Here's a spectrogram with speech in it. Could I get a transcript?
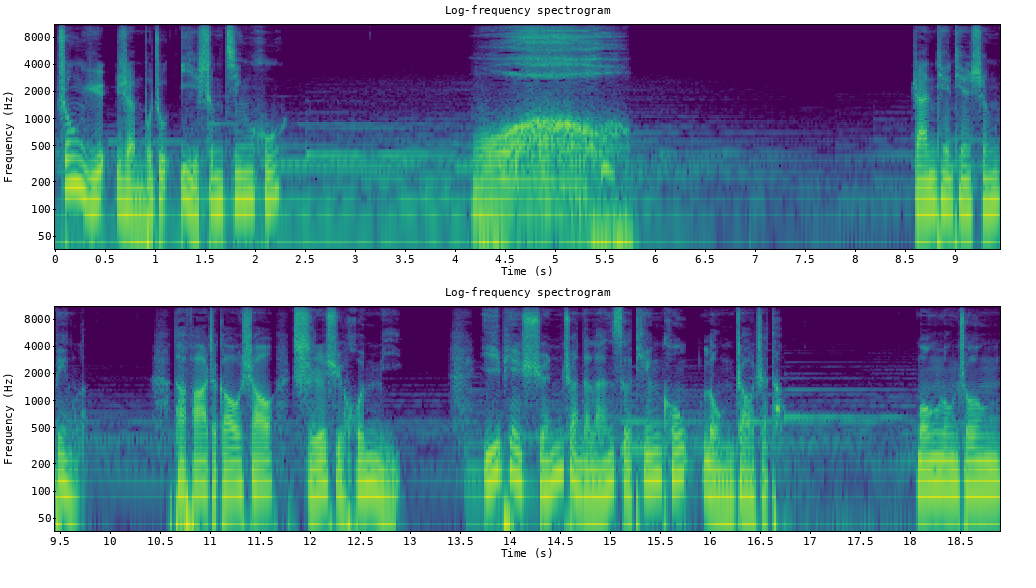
终于忍不住一声惊呼：“哇！”冉天天生病了，他发着高烧，持续昏迷。一片旋转的蓝色天空笼罩着他，朦胧中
